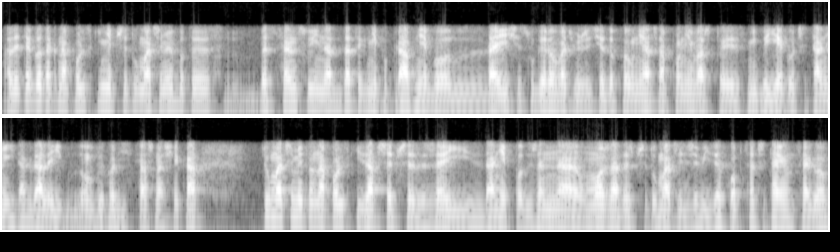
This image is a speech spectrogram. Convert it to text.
ale tego tak na polski nie przetłumaczymy, bo to jest bez sensu i naddatek niepoprawnie, bo zdaje się sugerować użycie dopełniacza, ponieważ to jest niby jego czytanie i tak dalej, no, wychodzi straszna sieka. Tłumaczymy to na polski zawsze przez że i zdanie podrzędne. Można też przetłumaczyć, że widzę chłopca czytającego.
